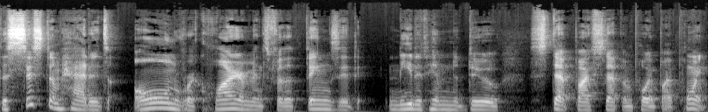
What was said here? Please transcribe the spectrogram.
the system had its own requirements for the things it needed him to do step by step and point by point.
